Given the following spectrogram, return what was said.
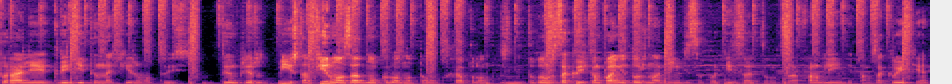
брали кредиты на фирму, то есть ты, например, видишь, там фирма за одну крону, там, Хатрон, Мгм. потому что закрыть компанию тоже надо деньги заплатить за это, вот, за оформление, там, закрытие,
